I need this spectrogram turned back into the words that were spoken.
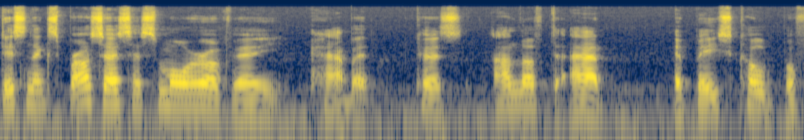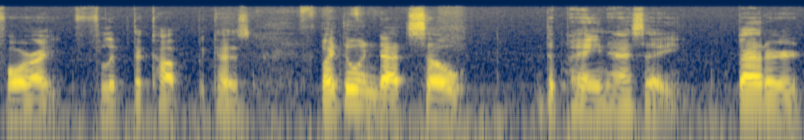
This next process is more of a habit because I love to add a base coat before I flip the cup because by doing that so the paint has a better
